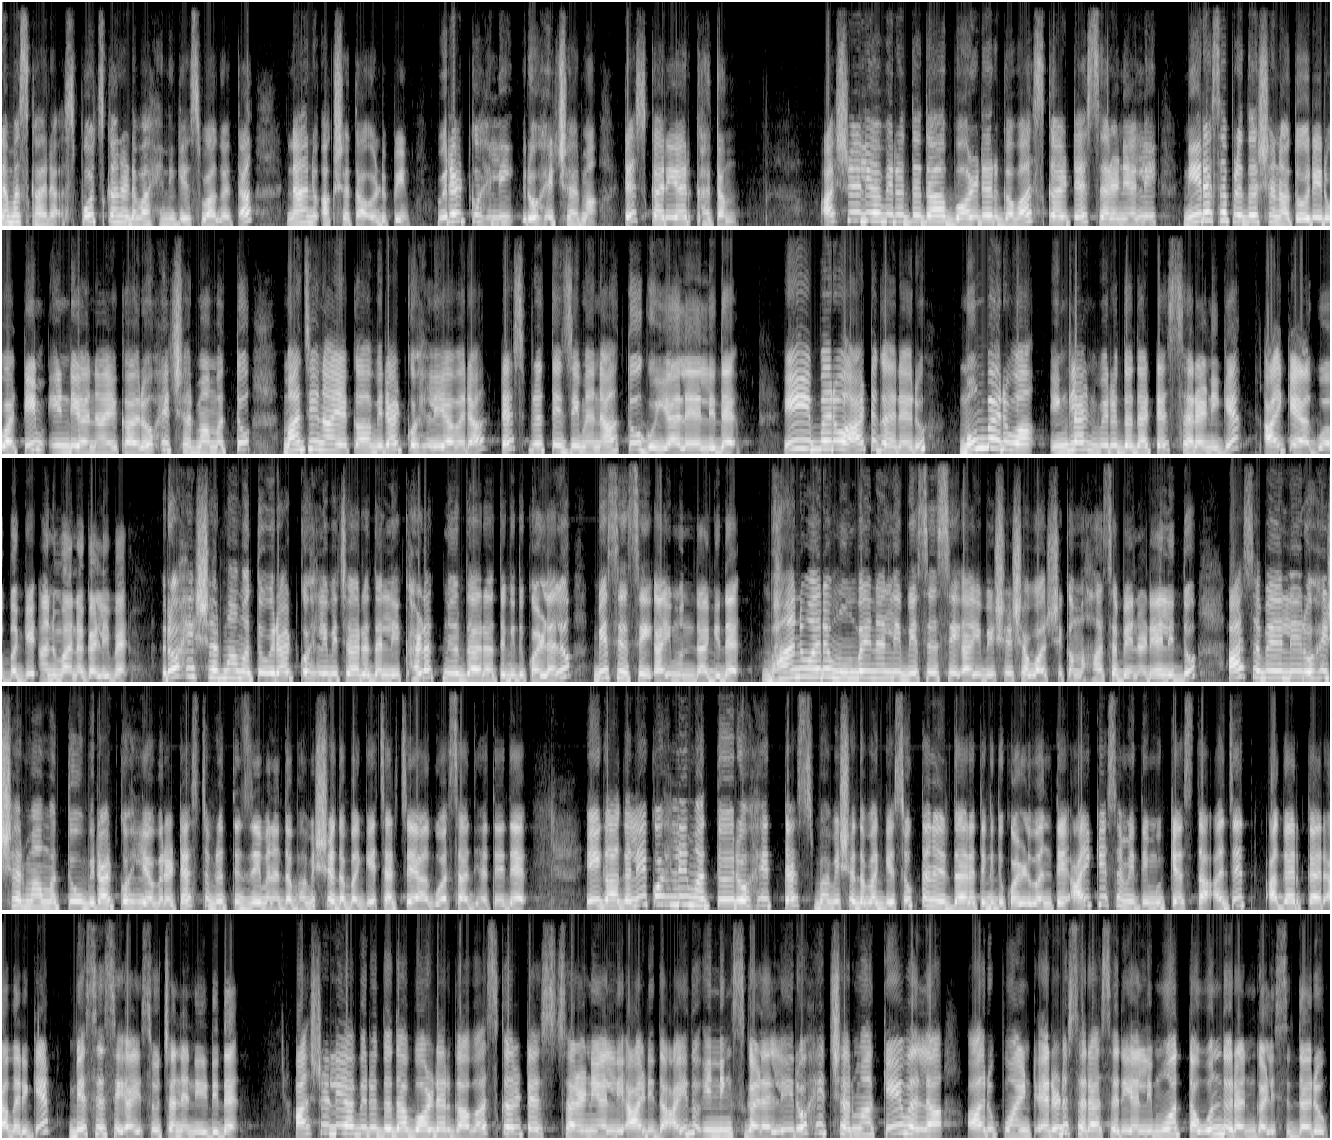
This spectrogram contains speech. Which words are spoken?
ನಮಸ್ಕಾರ. ಸ್ಪೋರ್ಟ್ಸ್ ಕನ್ನಡ ವಾಹಿನಿಗೆ ಸ್ವಾಗತ. ನಾನು ಅಕ್ಷತಾ ಉಡುಪಿ. ವಿರಾಟ್ ಕೊಹ್ಲಿ, ರೋಹಿತ್ ಶರ್ಮಾ, ಟೆಸ್ಟ್ ಕರಿಯರ್ ಖತಂ. ಆಸ್ಟ್ರೇಲಿಯಾ ವಿರುದ್ಧದ ಬಾರ್ಡರ್ ಗವಾಸ್ಕರ್ ಟೆಸ್ಟ್ ಸರಣಿಯಲ್ಲಿ ನೀರಸ ಪ್ರದರ್ಶನ ತೋರಿರುವ ಟೀಂ ಇಂಡಿಯಾ ನಾಯಕ ರೋಹಿತ್ ಶರ್ಮಾ ಮತ್ತು ಮಾಜಿ ನಾಯಕ ವಿರಾಟ್ ಕೊಹ್ಲಿ ಅವರ ಟೆಸ್ಟ್ ವೃತ್ತಿ ಜೀವನ ತೂಗುಯ್ಯಾಲೆಯಲ್ಲಿದೆ. ಈ ಇಬ್ಬರು ಆಟಗಾರರು ಮುಂಬರುವ ಇಂಗ್ಲೆಂಡ್ ವಿರುದ್ಧದ ಟೆಸ್ಟ್ ಸರಣಿಗೆ ಆಯ್ಕೆಯಾಗುವ ಬಗ್ಗೆ ಅನುಮಾನಗಳಿವೆ. ರೋಹಿತ್ ಶರ್ಮಾ ಮತ್ತು ವಿರಾಟ್ ಕೊಹ್ಲಿ ವಿಚಾರದಲ್ಲಿ ಖಡಕ್ ನಿರ್ಧಾರ ತೆಗೆದುಕೊಳ್ಳಲು ಬಿಸಿಸಿಐ ಮುಂದಾಗಿದೆ. ಭಾನುವಾರ ಮುಂಬೈನಲ್ಲಿ ಬಿಸಿಸಿಐ ವಿಶೇಷ ವಾರ್ಷಿಕ ಮಹಾಸಭೆ ನಡೆಯಲಿದ್ದು, ಆ ಸಭೆಯಲ್ಲಿ ರೋಹಿತ್ ಶರ್ಮಾ ಮತ್ತು ವಿರಾಟ್ ಕೊಹ್ಲಿ ಅವರ ಟೆಸ್ಟ್ ವೃತ್ತಿ ಜೀವನದ ಭವಿಷ್ಯದ ಬಗ್ಗೆ ಚರ್ಚೆಯಾಗುವ ಸಾಧ್ಯತೆ ಇದೆ. ಈಗಾಗಲೇ ಕೊಹ್ಲಿ ಮತ್ತು ರೋಹಿತ್ ಟೆಸ್ಟ್ ಭವಿಷ್ಯದ ಬಗ್ಗೆ ಸೂಕ್ತ ನಿರ್ಧಾರ ತೆಗೆದುಕೊಳ್ಳುವಂತೆ ಆಯ್ಕೆ ಸಮಿತಿ ಮುಖ್ಯಸ್ಥ ಅಜಿತ್ ಅಗರ್ಕರ್ ಅವರಿಗೆ ಬಿಸಿಸಿಐ ಸೂಚನೆ ನೀಡಿದೆ. ಆಸ್ಟ್ರೇಲಿಯಾ ವಿರುದ್ಧದ ಬಾರ್ಡರ್ ಗವಾಸ್ಕರ್ ಟೆಸ್ಟ್ ಸರಣಿಯಲ್ಲಿ ಆಡಿದ ಐದು ಇನ್ನಿಂಗ್ಸ್ಗಳಲ್ಲಿ ರೋಹಿತ್ ಶರ್ಮಾ ಕೇವಲ ಆರು ಪಾಯಿಂಟ್ ಎರಡು ಸರಾಸರಿಯಲ್ಲಿ ಮೂವತ್ತ ಒಂದು ರನ್ ಗಳಿಸಿದ್ದರು.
